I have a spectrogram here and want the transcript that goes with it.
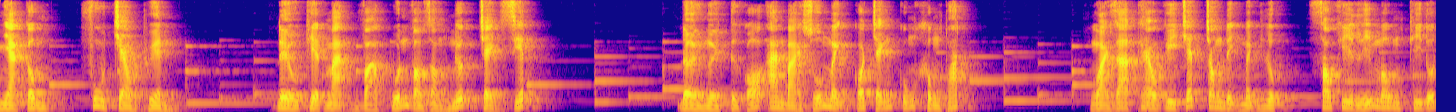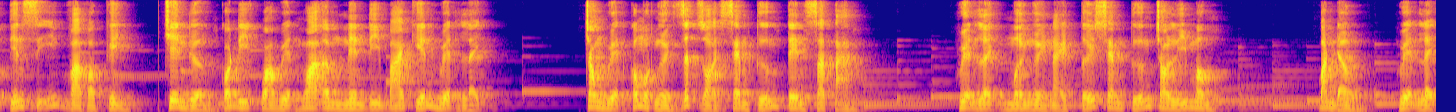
nhà công, phu trèo thuyền đều thiệt mạng và cuốn vào dòng nước chảy xiết. Đời người tự có an bài số mệnh có tránh cũng không thoát. Ngoài ra theo ghi chép trong định mệnh lục, sau khi Lý Mông thi đỗ tiến sĩ và vào kinh, trên đường có đi qua huyện Hoa Âm nên đi bái kiến huyện lệnh. Trong huyện có một người rất giỏi xem tướng tên Sa Tam. Huyện lệnh mời người này tới xem tướng cho Lý Mông. Ban đầu, huyện lệnh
